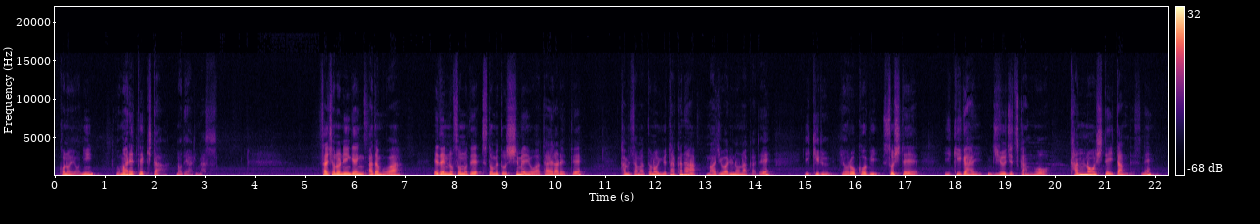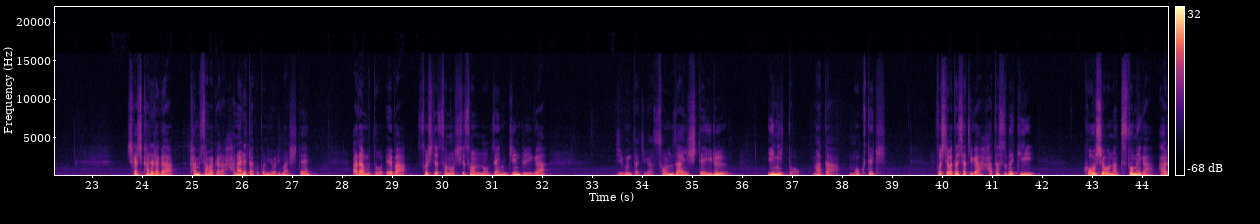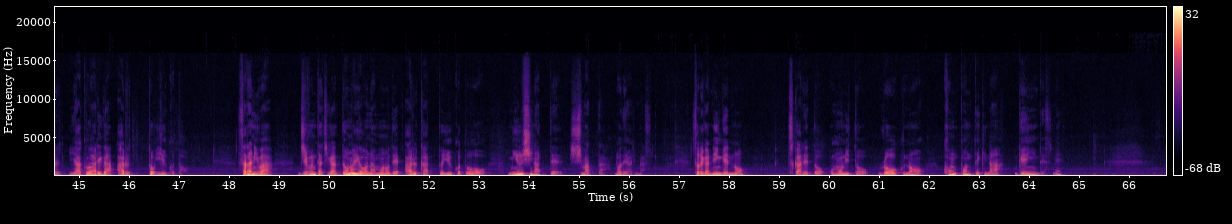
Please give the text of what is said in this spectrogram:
この世に生まれてきたのであります。最初の人間アダムはエデンの園で務めと使命を与えられて神様との豊かな交わりの中で生きる喜びそして生きがい充実感を堪能していたんですね。しかし彼らが神様から離れたことによりましてアダムとエバそしてその子孫の全人類が自分たちが存在している意味とまた目的。そして私たちが果たすべき高尚な務めがある役割があるということ。さらには自分たちがどのようなものであるかということを見失ってしまったのであります。それが人間の疲れと重荷と労苦の根本的な原因ですね。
